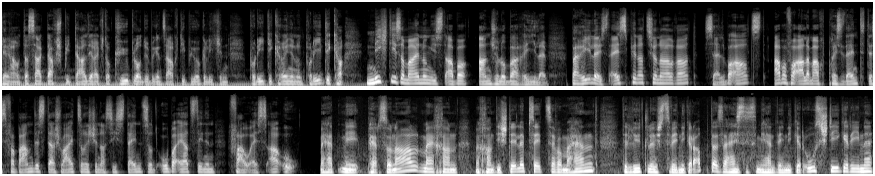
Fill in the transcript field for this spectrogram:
Genau, das sagt auch Spitaldirektor Kübler und übrigens auch die bürgerlichen Politikerinnen und Politiker. Nicht dieser Meinung ist aber Angelo Barile. Barile ist SP-Nationalrat, selber Arzt, aber vor allem auch Präsident des Verbandes der Schweizerischen Assistenz- und Oberärztinnen VSAO. Man hat mehr Personal, man kann, man kann die Stellen besetzen, die man hat. Den Leuten löst es weniger ab, das heisst, wir haben weniger Aussteigerinnen.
